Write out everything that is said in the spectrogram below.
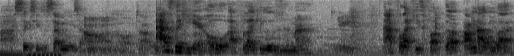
uh, 60s or 70s, I don't, I don't know what I'm talking I just think he getting old. I feel like he loses his mind. about. I feel like he's fucked up. I'm not gonna lie.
